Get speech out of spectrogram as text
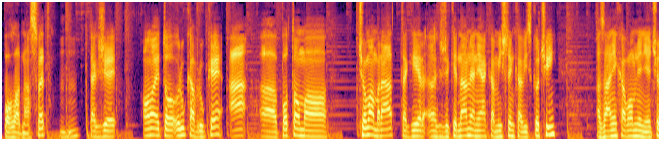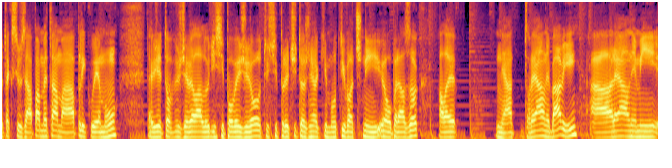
pohľad na svet. Mm-hmm. Takže ono je to ruka v ruke a potom, čo mám rád, tak je, že keď na mňa nejaká myšlienka vyskočí, a zanechá vo mne niečo, tak si ju zapamätám a aplikujem mu. Takže to, že veľa ľudí si povie, že jo, ty si prečítaš nejaký motivačný obrázok, ale mňa to reálne baví a reálne mi e,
